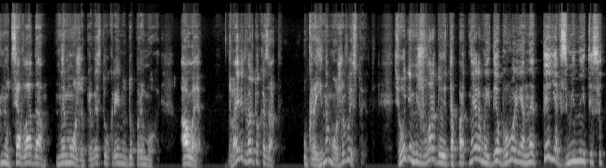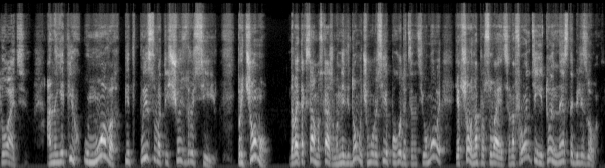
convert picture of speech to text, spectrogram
ну, ця влада не може привести Україну до перемоги. Але давай відверто казати: Україна може вистояти. Сьогодні між владою та партнерами йде обговорення не те, як змінити ситуацію, а на яких умовах підписувати щось з Росією. Причому, давай так само скажемо, невідомо, чому Росія погодиться на ці умови, якщо вона просувається на фронті і той не стабілізований.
